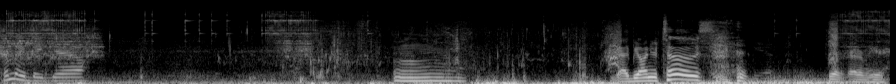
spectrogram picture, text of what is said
Come here, big girl. Mm. Gotta be on your toes. Yeah. yeah, right over here.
